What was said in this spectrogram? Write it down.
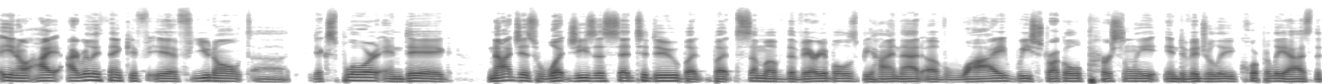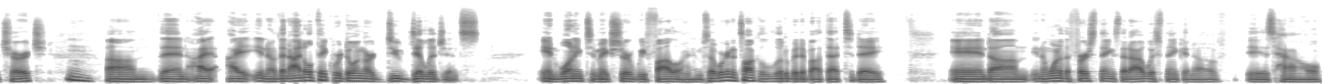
you know, I I really think if if you don't uh explore and dig not just what Jesus said to do, but but some of the variables behind that of why we struggle personally, individually, corporately as the church, Mm. um, then I, I, you know, then I don't think we're doing our due diligence in wanting to make sure we follow him. So we're going to talk a little bit about that today. And um, you know, one of the first things that I was thinking of is how,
